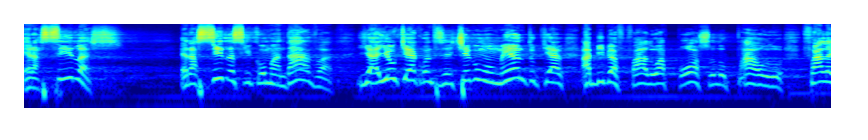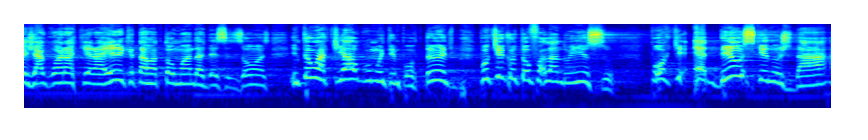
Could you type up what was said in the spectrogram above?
era Silas. Era Silas que comandava, e aí o que aconteceu? Chega um momento que a, a, Bíblia fala, o apóstolo Paulo fala já agora que era ele que estava tomando as decisões. Então aqui há algo muito importante. Por que, que eu estou falando isso? Porque é Deus que nos dá,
